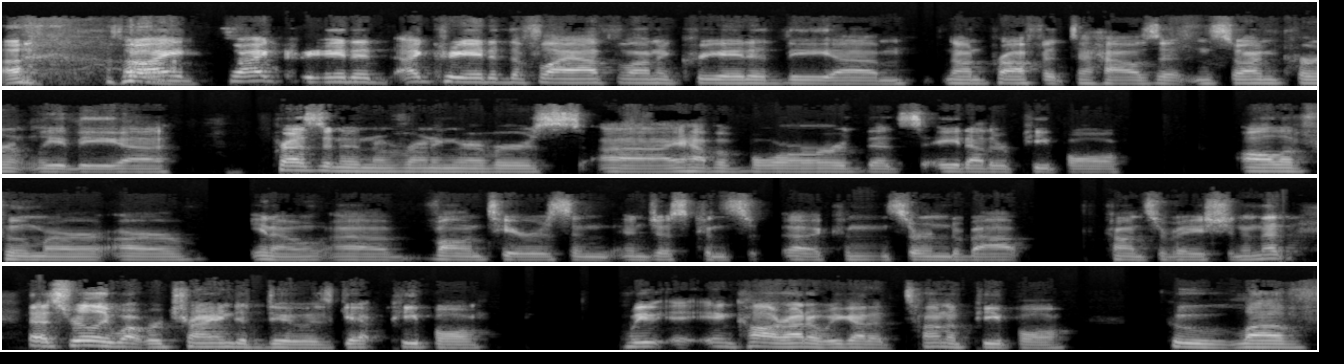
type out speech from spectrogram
Uh, so I so I created I created the flyathlon and created the um, nonprofit to house it, and so I'm currently the uh, president of Running Rivers. Uh, I have a board that's eight other people, all of whom are are you know uh, volunteers and and just cons- uh, concerned about conservation. And that that's really what we're trying to do is get people we in colorado we got a ton of people who love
